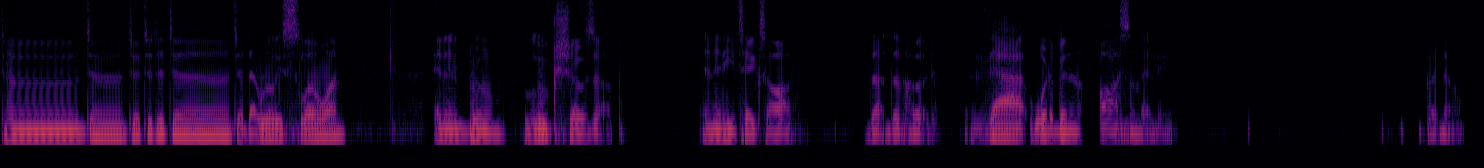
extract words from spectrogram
dun, dun, dun, dun, dun, dun, that really slow one. And then boom, Luke shows up. And then he takes off the, the hood. That would have been an awesome ending. But no.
